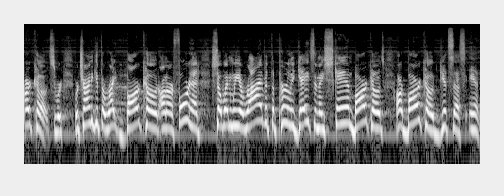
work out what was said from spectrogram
barcode. So we're, we're trying to get the right barcode on our forehead so when we arrive at the pearly gates and they scan barcodes, our barcode gets us in.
